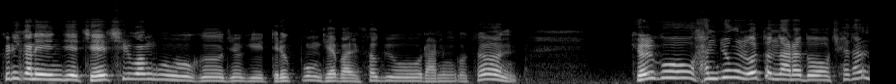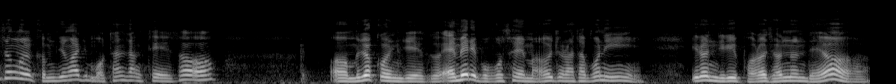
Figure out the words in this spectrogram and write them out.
그러니까 이제 제7광구 그 저기 대륙붕 개발 석유라는 것은 결국 한중일 어떤 나라도 채산성을 검증하지 못한 상태에서 어 무조건 이제 그 에메리 보고서에만 의존하다 보니 이런 일이 벌어졌는데요.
